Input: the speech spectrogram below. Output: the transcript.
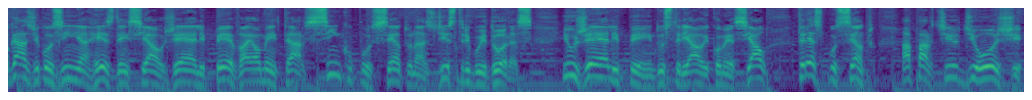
gás de cozinha residencial GLP vai aumentar 5% nas distribuidoras e o GLP industrial e comercial 3% a partir de hoje.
